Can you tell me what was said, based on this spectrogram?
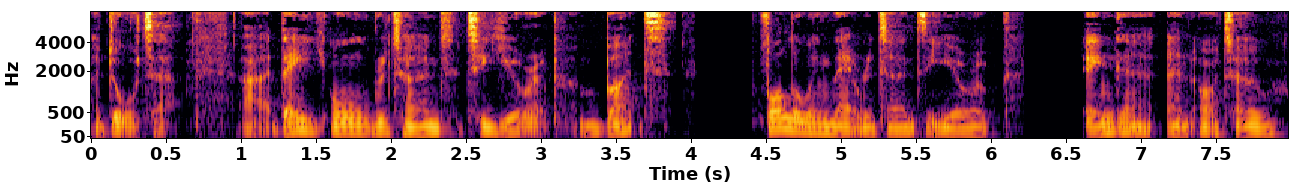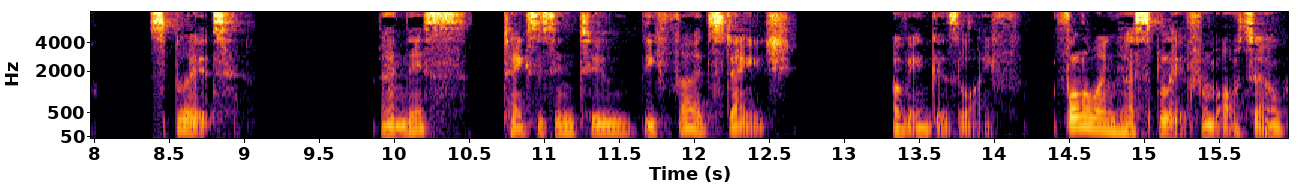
a daughter. Uh, they all returned to Europe, but following their return to Europe, Inga and Otto split. And this takes us into the third stage of Inga's life. Following her split from Otto,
